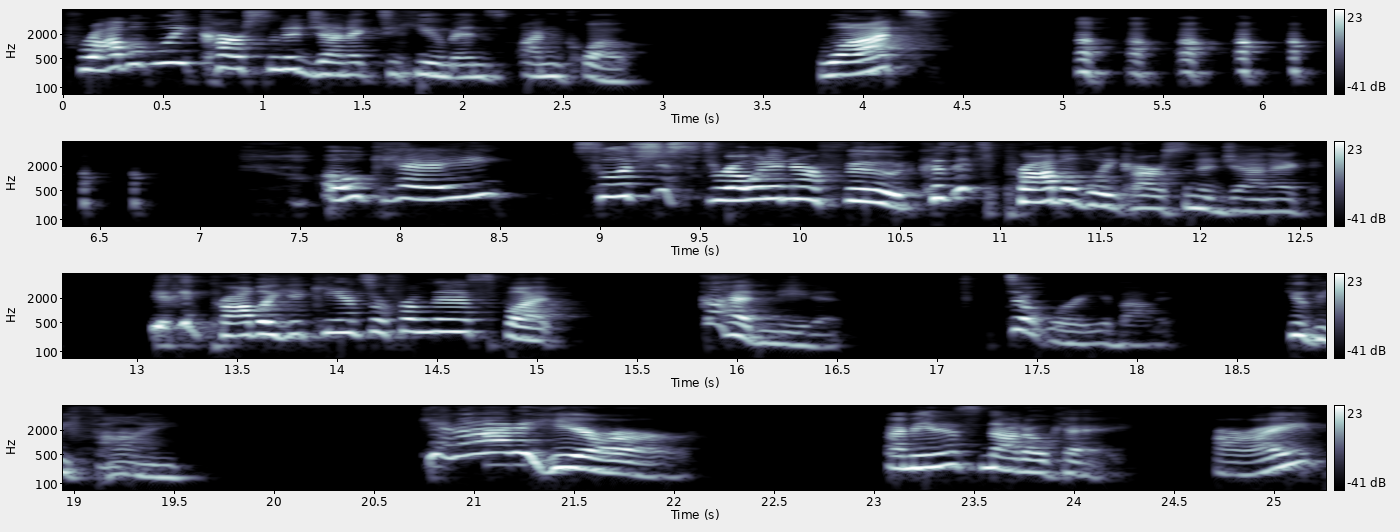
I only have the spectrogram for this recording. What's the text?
probably carcinogenic to humans, unquote. What? Okay, so let's just throw it in our food because it's probably carcinogenic. You could probably get cancer from this, but go ahead and eat it. Don't worry about it. You'll be fine. Get out of here. I mean, it's not okay. All right.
